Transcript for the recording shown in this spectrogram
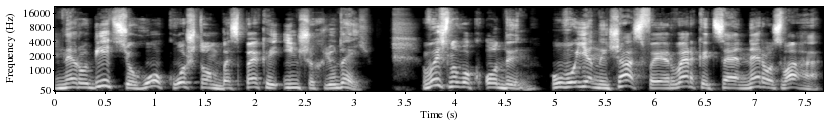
не робіть цього коштом безпеки інших людей. Висновок один: у воєнний час феєрверки це не розвага,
